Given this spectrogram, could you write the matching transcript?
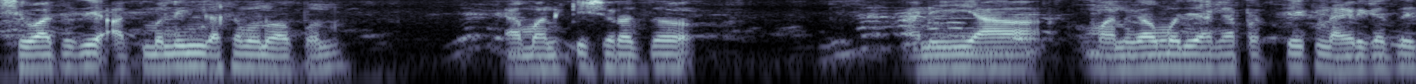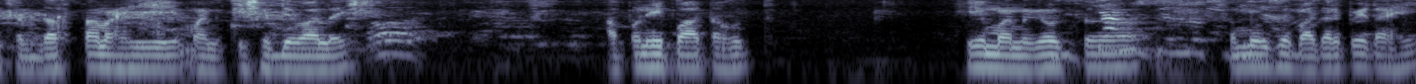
शिवाचं ते आत्मलिंग असं म्हणू आपण. या मानकेश्वराचं आणि या माणगावमध्ये आल्या प्रत्येक नागरिकाचं हे श्रद्धास्थान आहे हे मानकेश्वर देवालय. आपण हे पाहत आहोत. हे माणगावचं समोरचं बाजारपेठ आहे.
